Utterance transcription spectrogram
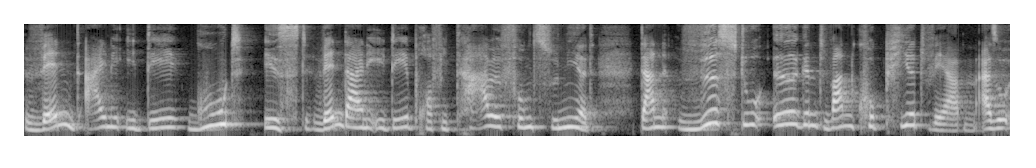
Wenn deine Idee gut ist, wenn deine Idee profitabel funktioniert, dann wirst du irgendwann kopiert werden. Also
